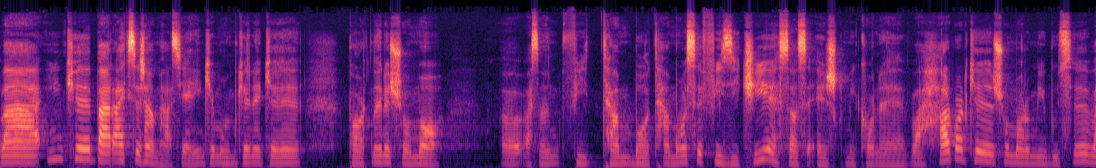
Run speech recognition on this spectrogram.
و اینکه برعکسش هم هست. یعنی اینکه ممکنه که پارتنر شما اصلا با تماس فیزیکی احساس عشق می‌کنه و هر بار که شما رو میبوسه و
